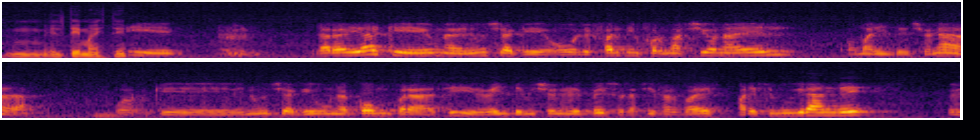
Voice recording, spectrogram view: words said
mm, el tema este. Sí, la realidad es que es una denuncia que o le falta información a él o malintencionada, mm. porque denuncia que hubo una compra, sí, de 20 millones de pesos, la cifra parece muy grande, pero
